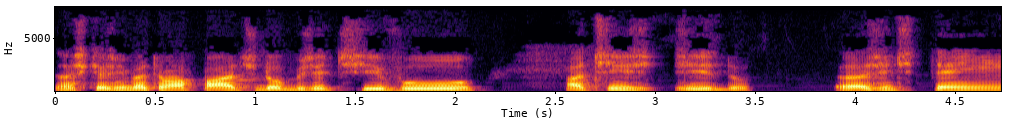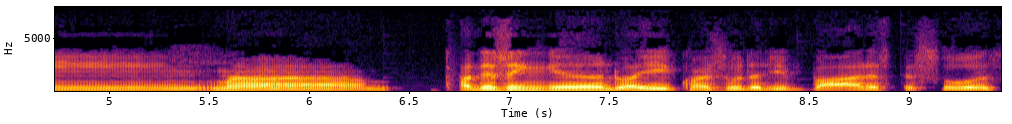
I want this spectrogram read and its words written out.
acho que a gente vai ter uma parte do objetivo atingido. A gente tem uma está desenhando aí com a ajuda de várias pessoas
